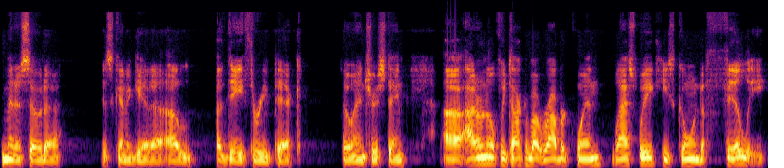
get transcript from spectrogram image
Minnesota is going to get a, a, a, day three pick. So interesting. Uh, I don't know if we talked about Robert Quinn last week. He's going to Philly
